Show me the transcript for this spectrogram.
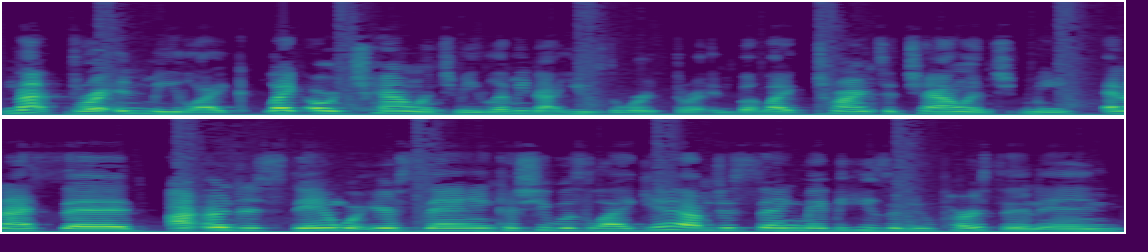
Not threaten me, like, like, or challenge me. Let me not use the word threaten, but like trying to challenge me. And I said, I understand what you're saying because she was like, Yeah, I'm just saying maybe he's a new person and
